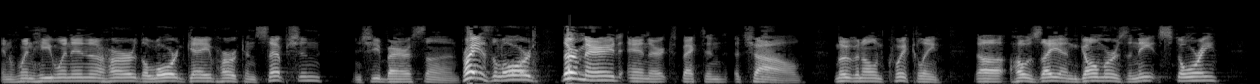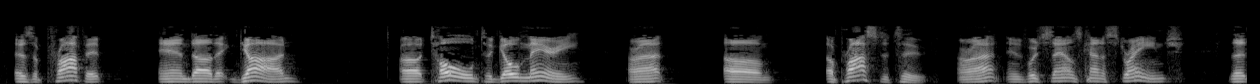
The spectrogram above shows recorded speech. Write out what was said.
And when he went into her, the Lord gave her conception and she bare a son. Praise the Lord. They're married and they're expecting a child. Moving on quickly, uh, Hosea and Gomer is a neat story as a prophet and uh, that God uh, told to go marry, all right, um, a prostitute all right, which sounds kind of strange that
